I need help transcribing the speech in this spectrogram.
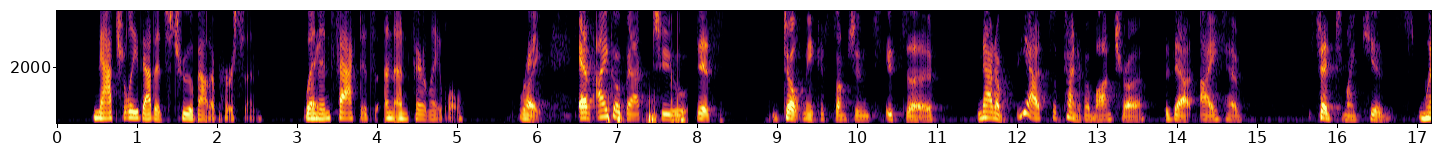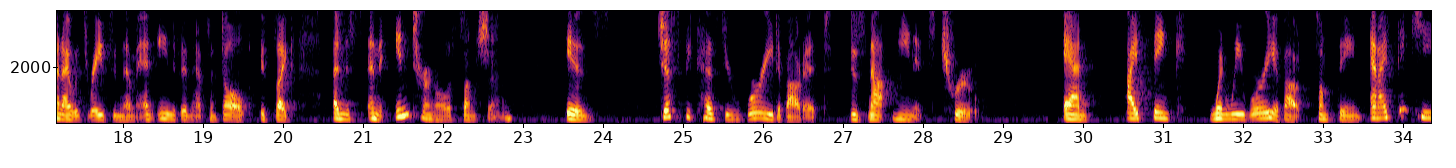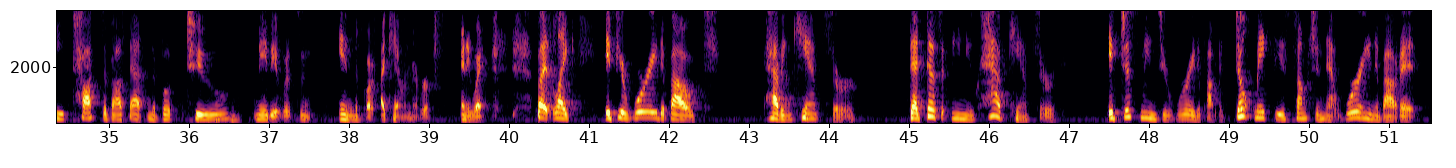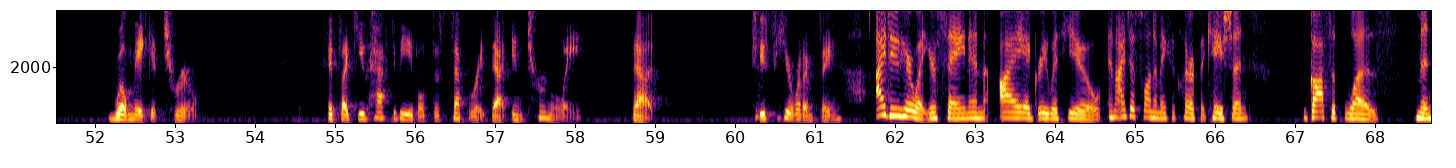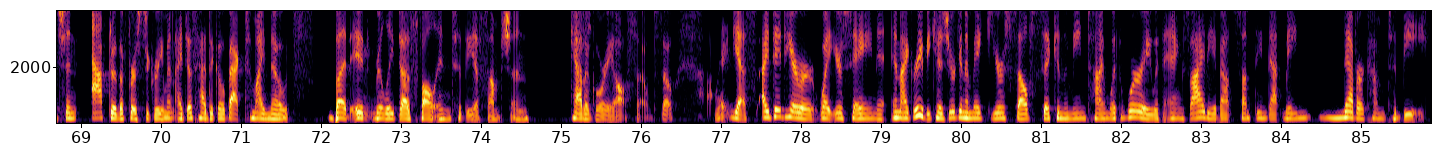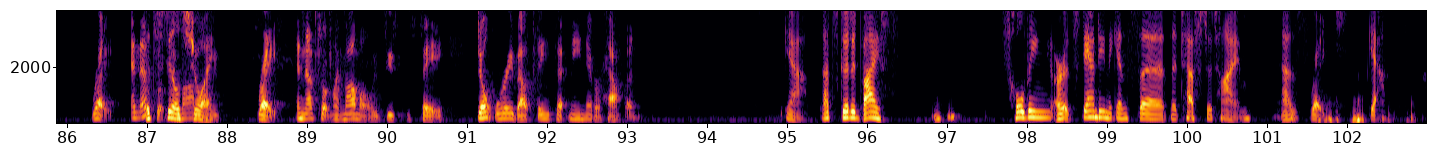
naturally that it's true about a person when Right. in fact it's an unfair label Right. And I go back to this don't make assumptions. It's a not a yeah, it's a kind of a mantra that I have said to my kids when I was raising them and even as an adult. It's like an an internal assumption is just because you're worried about it does not mean it's true. And I think when we worry about something, and I think he talks about that in the book too. Maybe it wasn't in the book. I can't remember. Anyway, but like if you're worried about having cancer, that doesn't mean you have cancer. It just means you're worried about it. Don't make the assumption that worrying about it will make it true. It's like you have to be able to separate that internally. That, do you hear what I'm saying? I do hear what you're saying, and I agree with you. And I just want to make a clarification. Gossip was mentioned after the first agreement. I just had to go back to my notes, but it mm. really does fall into the assumption category also. So, right. yes, I did hear what you're saying. And I agree because you're going to make yourself sick in the meantime with worry, with anxiety about something that may never come to be. Right. And that's it steals joy. Always, right. And that's what my mom always used to say don't worry about things that may never happen. Yeah, that's good advice. Mm-hmm. It's holding or it's standing against the, the test of time as right. Yeah.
